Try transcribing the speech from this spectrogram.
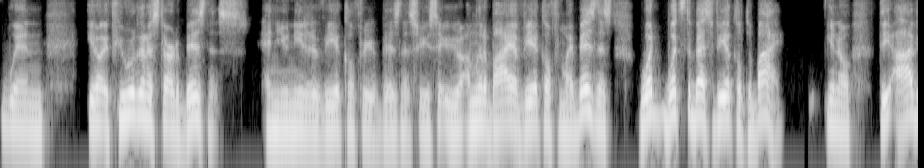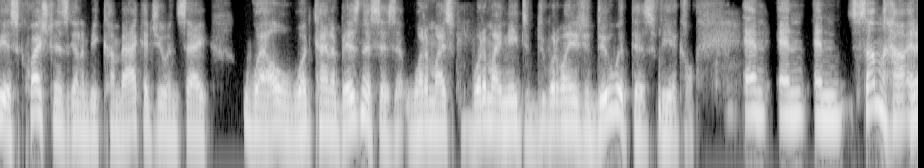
when you know if you were going to start a business and you needed a vehicle for your business or you say i'm going to buy a vehicle for my business what what's the best vehicle to buy you know the obvious question is going to be come back at you and say well what kind of business is it? What am i what am i need to do what do i need to do with this vehicle? And and and somehow and,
